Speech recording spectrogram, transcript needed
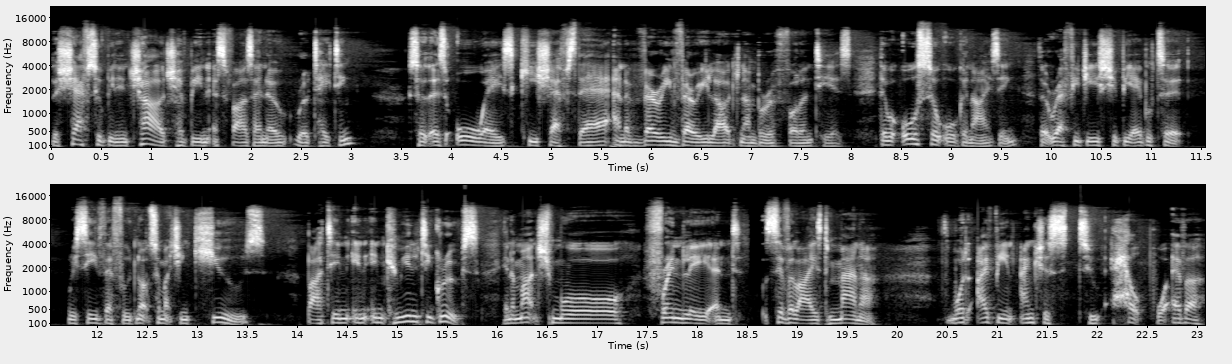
the chefs who've been in charge have been, as far as I know, rotating. So there's always key chefs there and a very, very large number of volunteers. They were also organizing that refugees should be able to receive their food not so much in queues, but in, in, in community groups in a much more friendly and civilized manner what I've been anxious to help whatever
